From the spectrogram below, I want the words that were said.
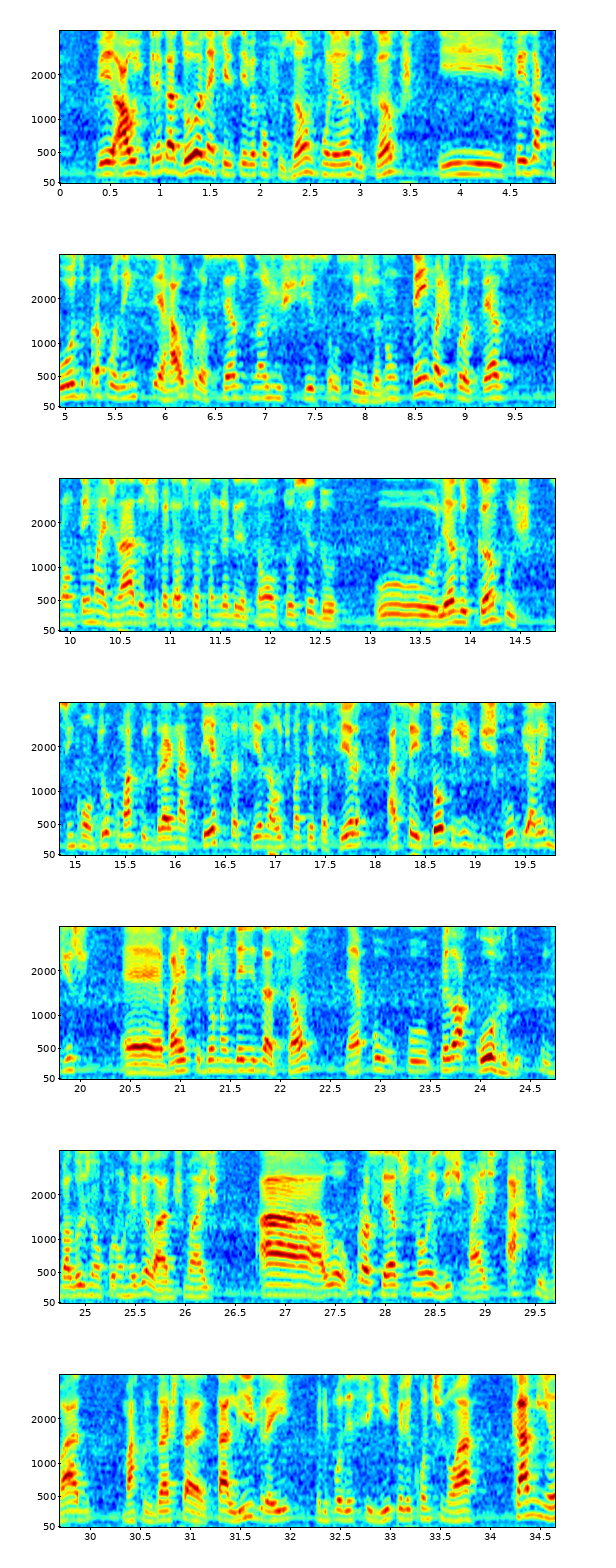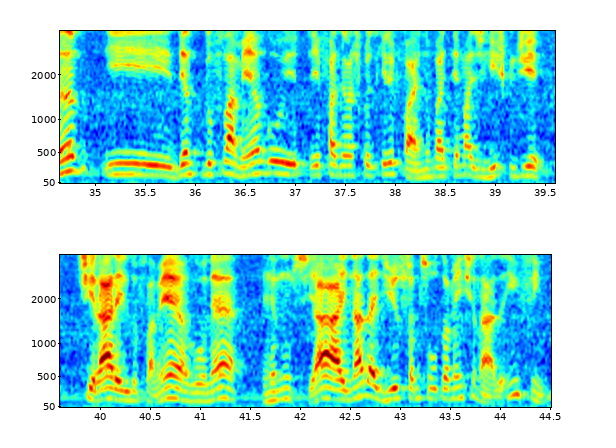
ao entregador, né, que ele teve a confusão com o Leandro Campos e fez acordo para poder encerrar o processo na justiça, ou seja, não tem mais processo, não tem mais nada sobre aquela situação de agressão ao torcedor. O Leandro Campos se encontrou com o Marcos Braz na terça-feira, na última terça-feira, aceitou pedir desculpa e, além disso, é, vai receber uma indenização né, por, por, pelo acordo. Os valores não foram revelados, mas a, o, o processo não existe mais arquivado. Marcos Braz está tá livre aí para ele poder seguir, para ele continuar caminhando e dentro do Flamengo e, fazendo as coisas que ele faz. Não vai ter mais risco de tirar ele do Flamengo, né? Renunciar e nada disso, absolutamente nada. Enfim,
